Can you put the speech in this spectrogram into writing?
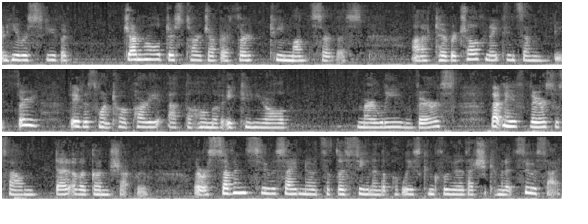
and he received a general discharge after 13 months service. On October 12, 1973, Davis went to a party at the home of 18-year-old Marlene Voris. That night, Voris was found dead of a gunshot wound. There were seven suicide notes at the scene, and the police concluded that she committed suicide.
